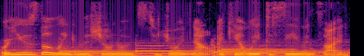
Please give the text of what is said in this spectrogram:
or use the link in the show notes to join now. I can't wait to see you inside.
